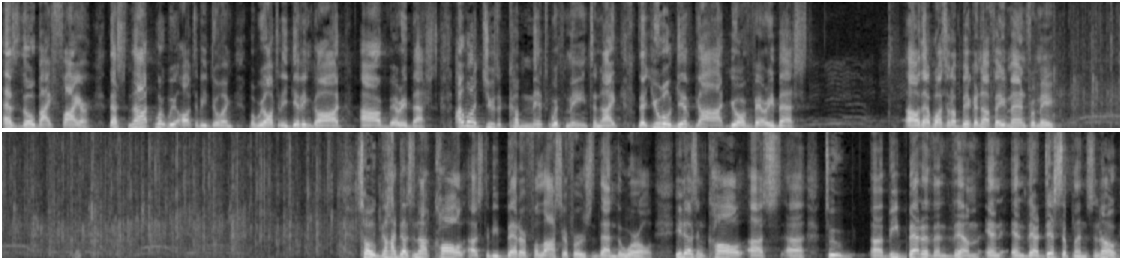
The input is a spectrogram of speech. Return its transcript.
as though by fire. That's not what we ought to be doing, but we ought to be giving God our very best. I want you to commit with me tonight that you will give God your very best. Oh, that wasn't a big enough amen for me. So God does not call us to be better philosophers than the world. He doesn't call us uh, to uh, be better than them in, in their disciplines. No,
